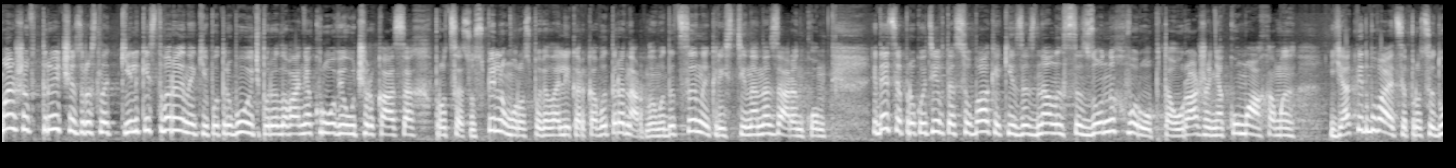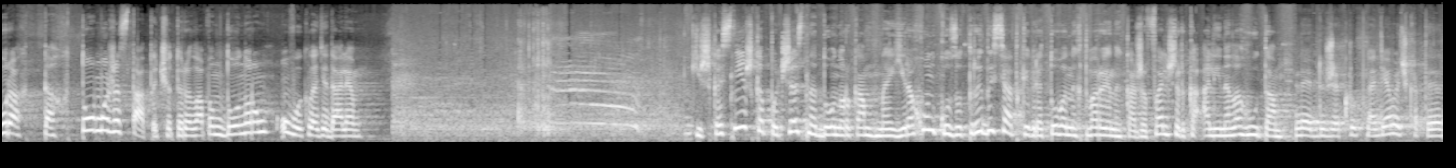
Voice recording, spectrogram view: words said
Майже втричі зросла кількість тварин, які потребують переливання крові у Черкасах. Про це Суспільному розповіла лікарка ветеринарної медицини Крістіна Назаренко. Йдеться про котів та собак, які зазнали сезонних хвороб та ураження комахами. Як відбувається процедура та хто може стати чотирилапим донором у викладі далі. Кішка Сніжка почесна донорка. На її рахунку зо три десятки врятованих тварин, каже фельдшерка Аліна Лагута. Не дуже крупна дівчинка, це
